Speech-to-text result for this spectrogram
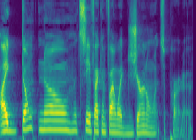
I don't know. Let's see if I can find what journal it's a part of.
